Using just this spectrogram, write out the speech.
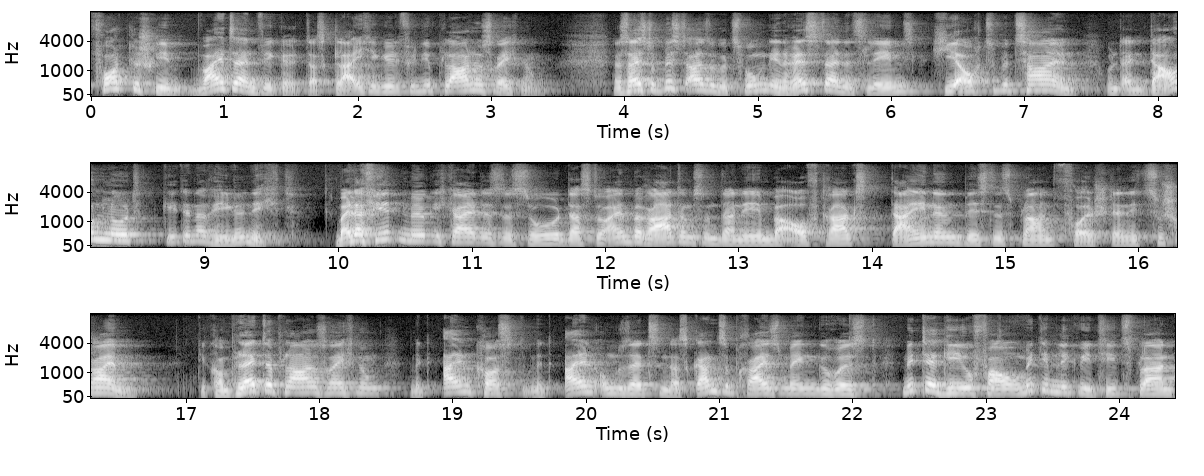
fortgeschrieben, weiterentwickelt. Das gleiche gilt für die Planungsrechnung. Das heißt, du bist also gezwungen, den Rest deines Lebens hier auch zu bezahlen und ein Download geht in der Regel nicht. Bei der vierten Möglichkeit ist es so, dass du ein Beratungsunternehmen beauftragst, deinen Businessplan vollständig zu schreiben. Die komplette Planungsrechnung mit allen Kosten, mit allen Umsätzen, das ganze Preismengengerüst mit der GUV, mit dem Liquiditätsplan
